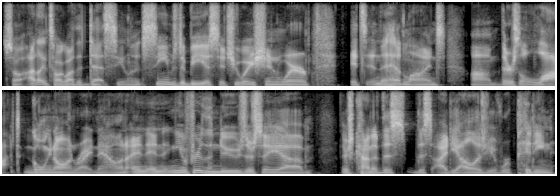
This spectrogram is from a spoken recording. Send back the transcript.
So, I'd like to talk about the debt ceiling. It seems to be a situation where it's in the headlines. Um, there's a lot going on right now. And, and, and you know, if you're the news, there's a, um, there's kind of this this ideology of we're pitting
